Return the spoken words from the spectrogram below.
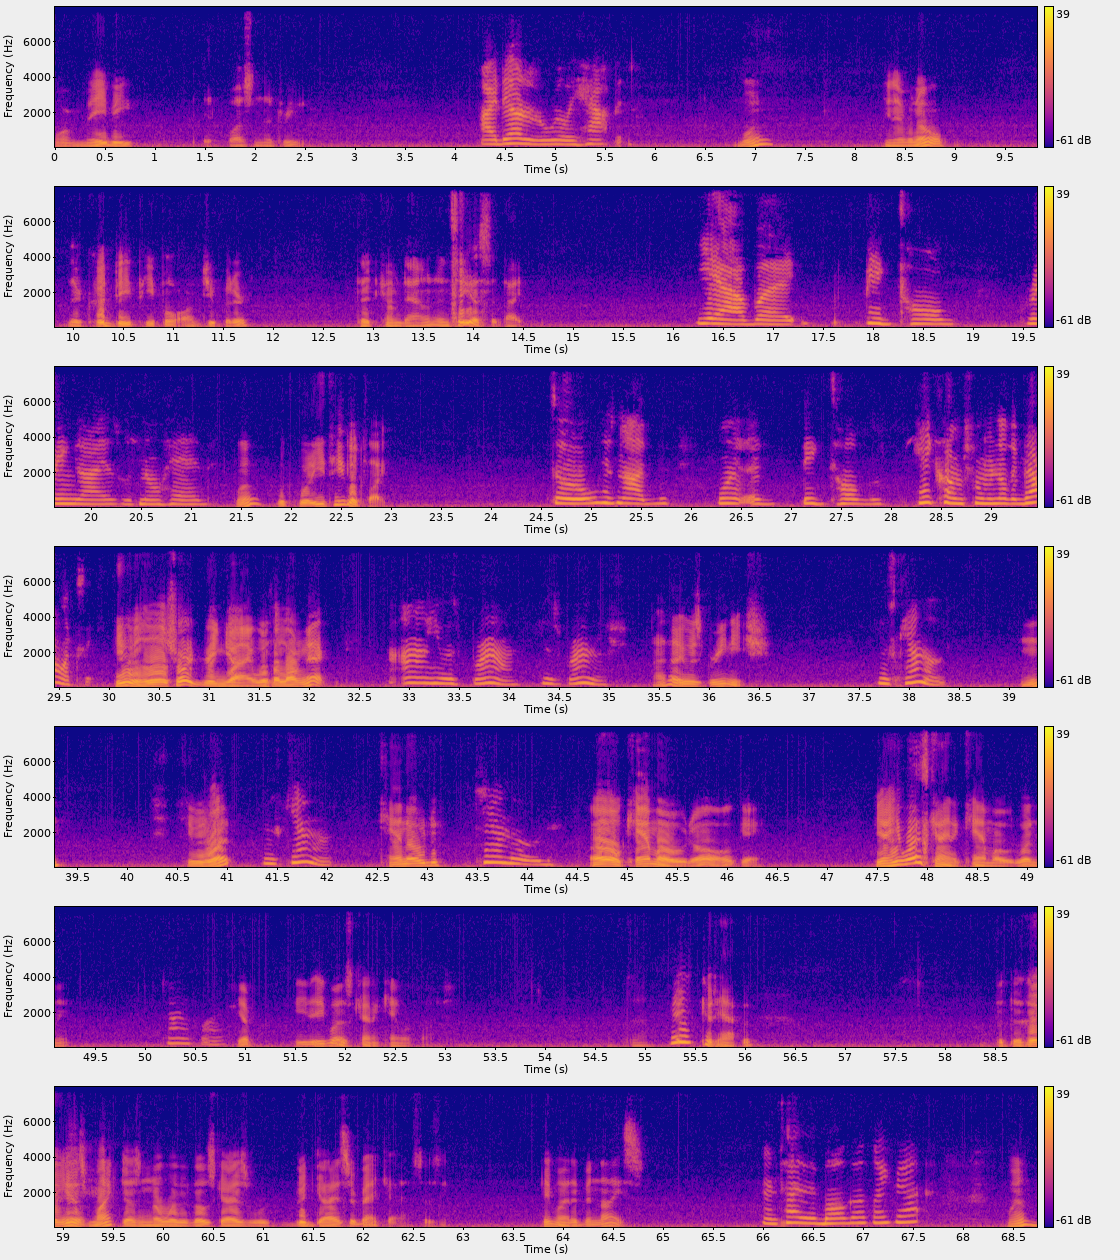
Or maybe it wasn't a dream. I doubt it'll really happen. Well, you never know. There could be people on Jupiter that come down and see us at night. Yeah, but big, tall, green guys with no head. Well, look what ET looked like. So he's not one a big, tall. He comes from another galaxy. He was a little short green guy with a long neck. Uh, he was brown. He was brownish. I thought he was greenish. He was camoed. Hmm. He was what? He was camoed. Canode? Camoed. Oh, camoed. Oh, okay. Yeah, he was kind of camoed, wasn't he? Camouflage. Yep, he, he was kind of camouflaged. But, uh, it could happen. But the thing is, Mike doesn't know whether those guys were good guys or bad guys, does he? They might have been nice. And tie the ball up like that? Well,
